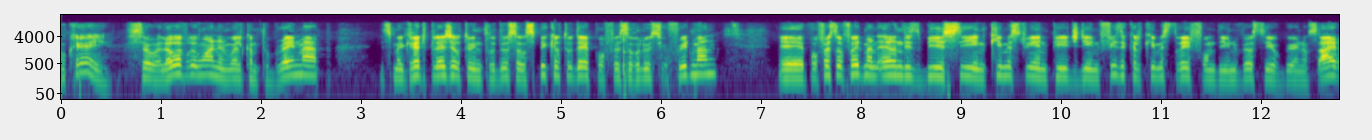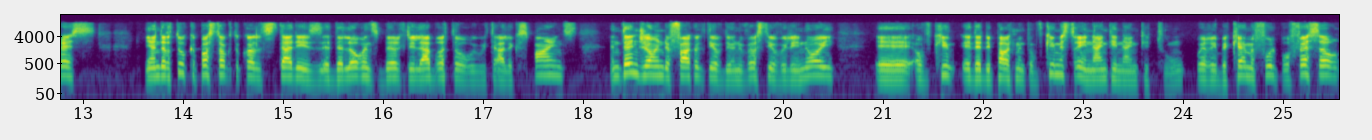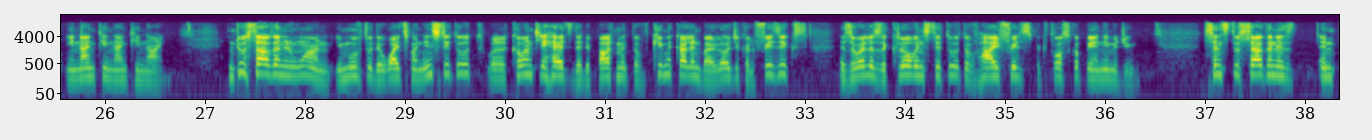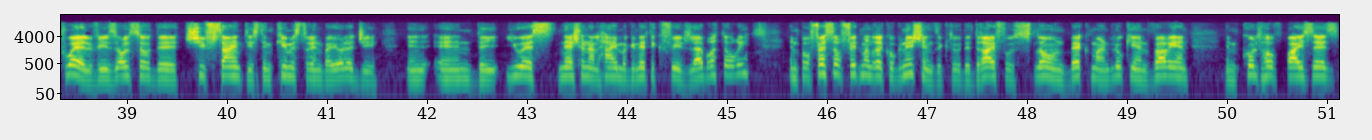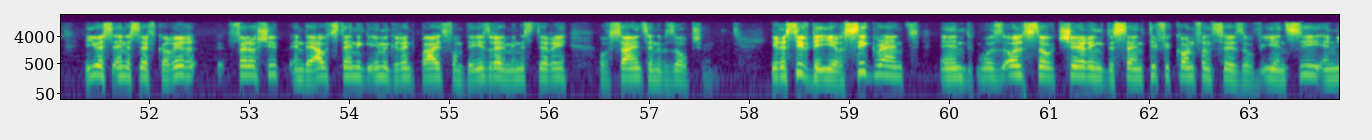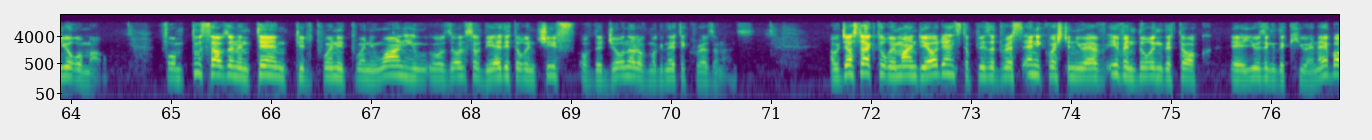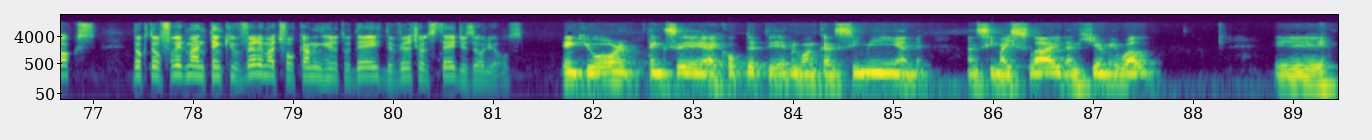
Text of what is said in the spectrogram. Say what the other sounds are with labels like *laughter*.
Okay, so hello everyone and welcome to BrainMap. It's my great pleasure to introduce our speaker today, Professor Lucio Frydman. Uh, Professor Frydman earned his BSc in chemistry and PhD in physical chemistry from the University of Buenos Aires. He undertook postdoctoral studies at the Lawrence Berkeley Laboratory with Alex Pines, and then joined the faculty of the University of Illinois uh, of the Department of Chemistry in 1992, where he became a full professor in 1999. In 2001, he moved to the Weizmann Institute, where he currently heads the Department of Chemical and Biological Physics, as well as the Clore Institute of High Field Spectroscopy and Imaging. Since 2012, he is also the chief scientist in chemistry and biology in, in, the US National High Magnetic Field Laboratory. And Professor Frydman recognitions include the Dreyfus, Sloan, Beckman, Laukien, Varian, and Kolthoff Prizes, a US NSF Career Fellowship, and the Outstanding Immigrant Prize from the Israel Ministry of Science and Absorption. He received the ERC grant and was also chairing the scientific conferences of ENC and Euromar. From 2010 till 2021, he was also the editor-in-chief of the Journal of Magnetic Resonance. I would just like to remind the audience to please address any question you have, even during the talk, uh, using the Q&A box. Dr. Frydman, thank you very much for coming here today. The virtual stage is all yours. Thank you, Or. Thanks. Uh, I hope that everyone can see me and, and see my slide and hear me well. Uh,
